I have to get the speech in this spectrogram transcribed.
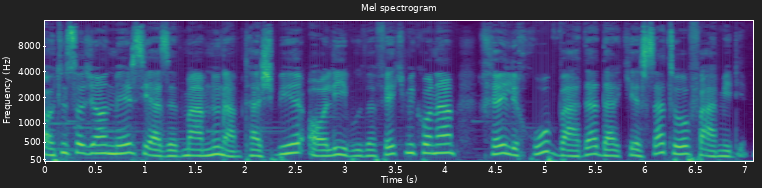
آتوسا جان مرسی ازت. ممنونم. تشبیه عالی بود و فکر می‌کنم خیلی خوب وحدت در کست رو فهمیدیم.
